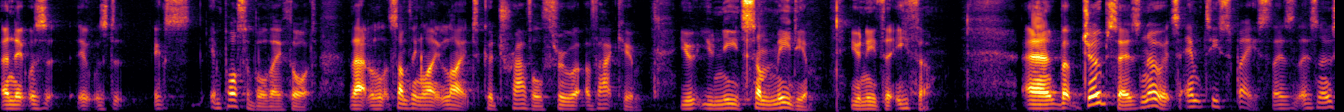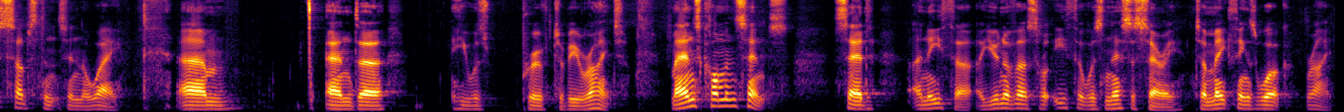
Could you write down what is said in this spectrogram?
and it was, it was impossible, they thought, that something like light could travel through a vacuum. You, you need some medium, you need the ether. And, but Job says, no, it's empty space. There's, there's no substance in the way. Um, and uh, he was proved to be right. Man's common sense said an ether, a universal ether, was necessary to make things work right.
